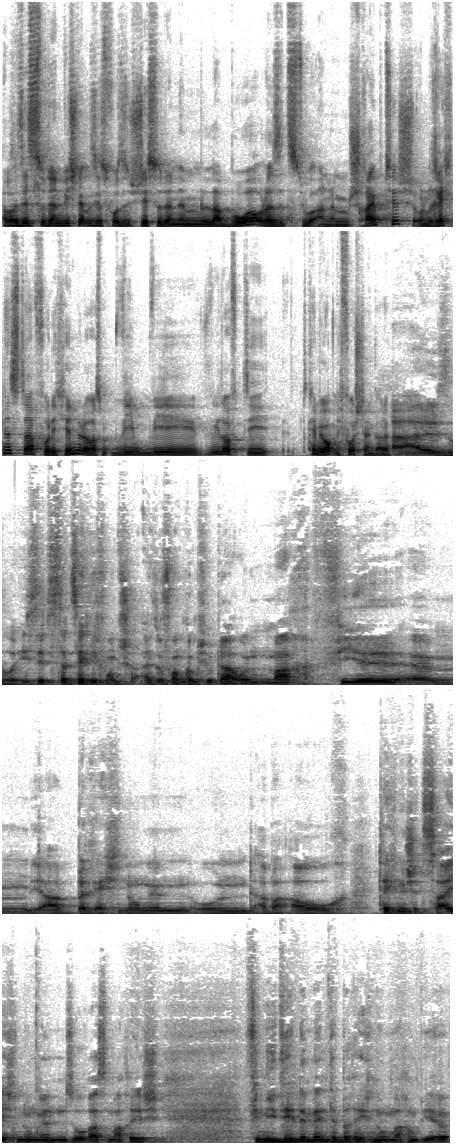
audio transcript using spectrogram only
Aber sitzt du dann, wie stellt man sich das vor, stehst du dann im Labor oder sitzt du an einem Schreibtisch und rechnest da vor dich hin oder was? Wie, wie, wie läuft die? Das kann ich mir überhaupt nicht vorstellen gerade. Also, ich sitze tatsächlich vorm, also vorm Computer und mache viel ähm, ja, Berechnungen und aber auch technische Zeichnungen, sowas mache ich. Finite Elemente-Berechnung machen wir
